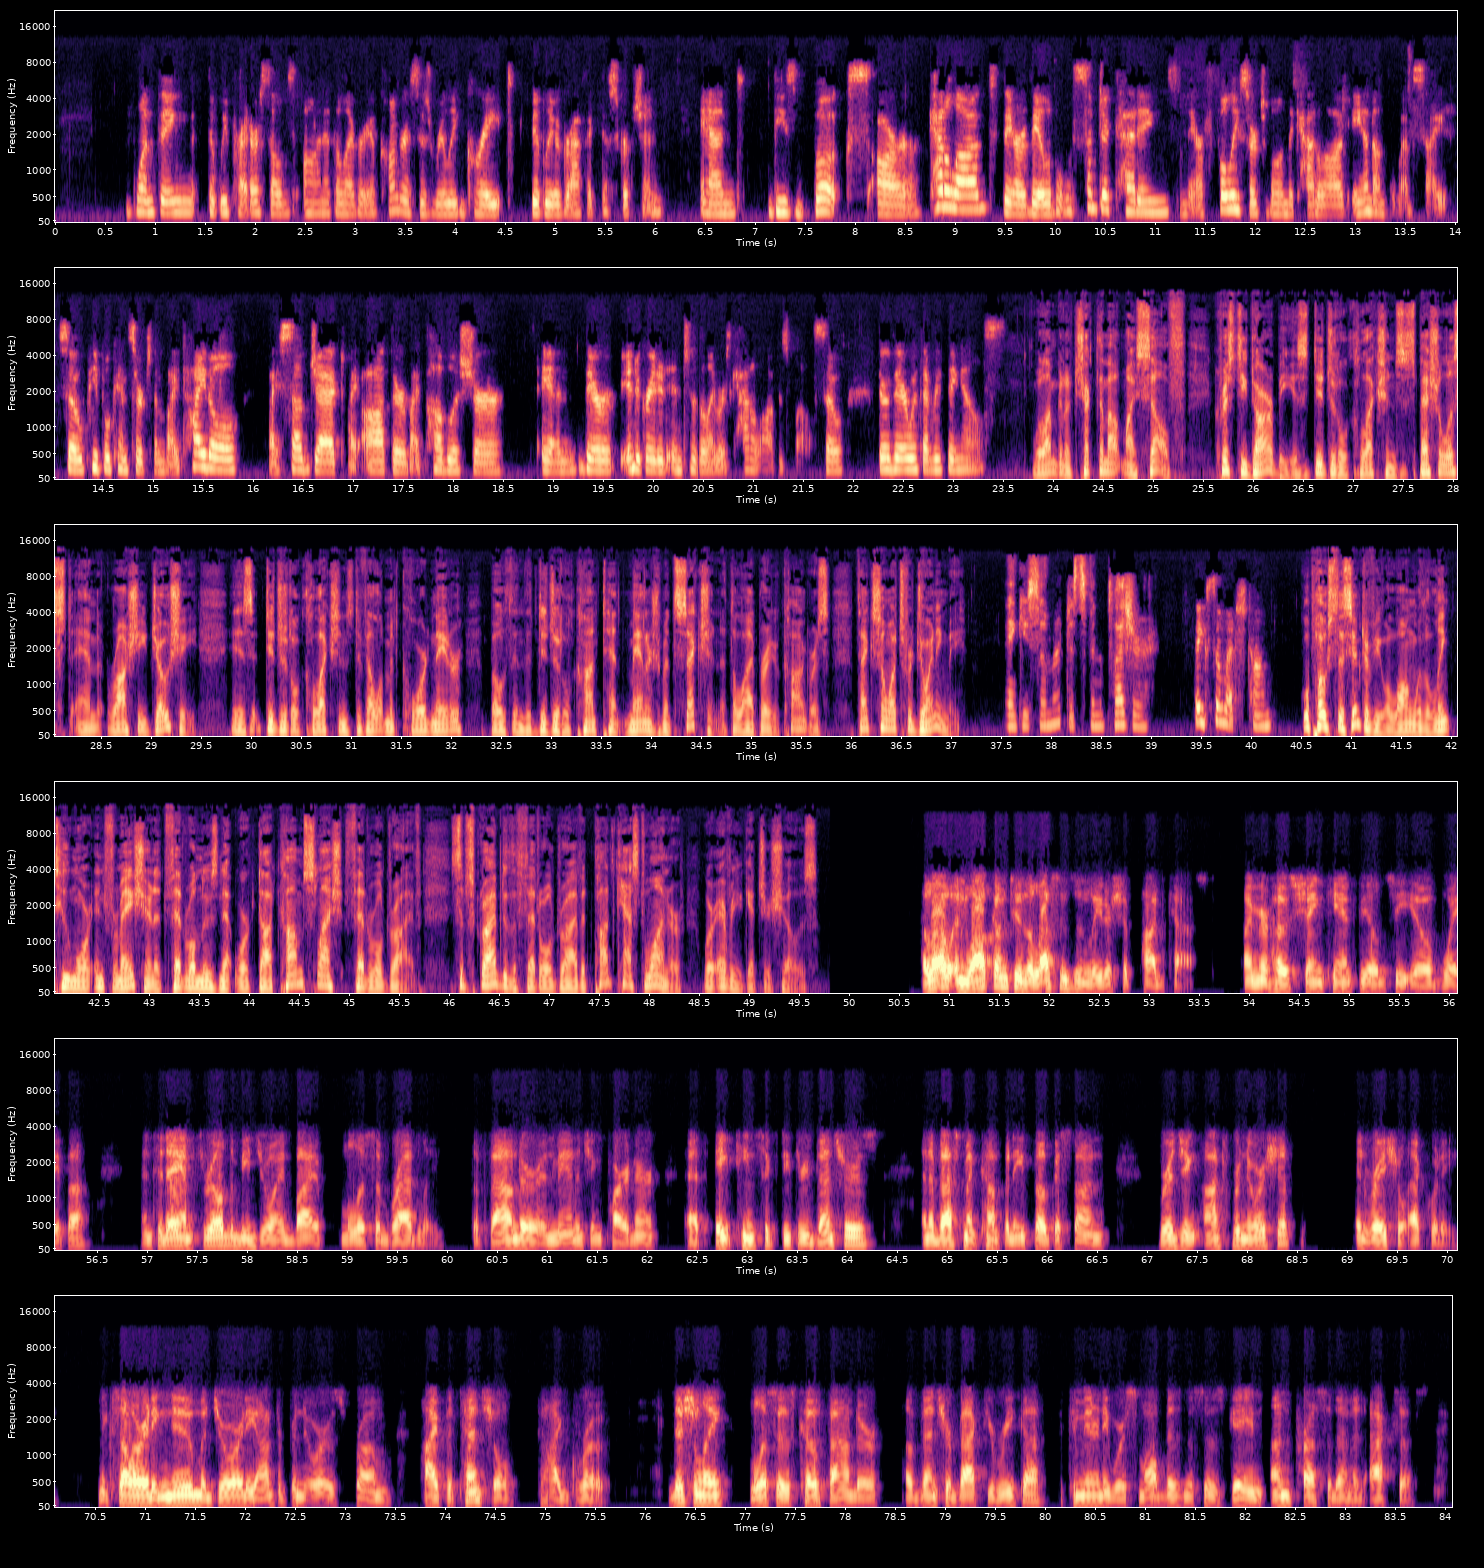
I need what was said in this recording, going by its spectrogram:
One thing that we pride ourselves on at the Library of Congress is really great bibliographic description. And these books are cataloged, they are available with subject headings, and they are fully searchable in the catalog and on the website. So people can search them by title, by subject, by author, by publisher, and they're integrated into the library's catalog as well. So they're there with everything else. Well, I'm going to check them out myself. Christy Darby is Digital Collections Specialist, and Rashi Joshi is Digital Collections Development Coordinator, both in the Digital Content Management section at the Library of Congress. Thanks so much for joining me. Thank you so much. It's been a pleasure. Thanks so much, Tom. We'll post this interview along with a link to more information at federalnewsnetwork.com slash Federal Drive. Subscribe to the Federal Drive at Podcast One or wherever you get your shows. Hello and welcome to the Lessons in Leadership podcast. I'm your host, Shane Canfield, CEO of WEPA, and today I'm thrilled to be joined by Melissa Bradley, the founder and managing partner at 1863 Ventures, an investment company focused on bridging entrepreneurship and racial equity and accelerating new majority entrepreneurs from high potential to high growth. Additionally, Melissa is co-founder of Venture Backed Ureeka, a community where small businesses gain unprecedented access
